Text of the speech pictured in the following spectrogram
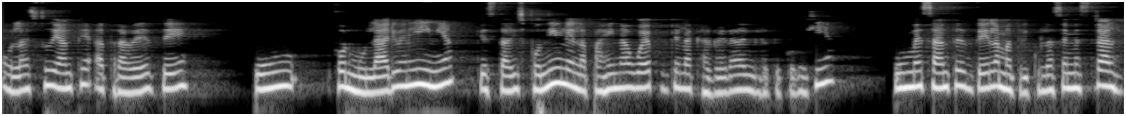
o la estudiante a través de un formulario en línea que está disponible en la página web de la carrera de bibliotecología un mes antes de la matrícula semestral.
